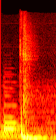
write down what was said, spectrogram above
Bye.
